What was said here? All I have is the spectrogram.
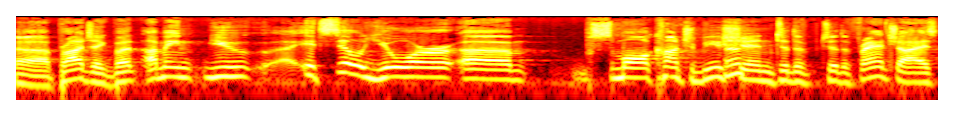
uh, project, but I mean, you it's still your. Um, small contribution to the to the franchise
